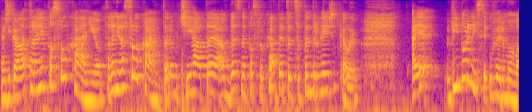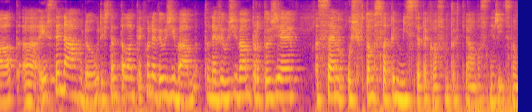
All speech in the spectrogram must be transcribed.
já říkám, ale to není poslouchání, jo, to není naslouchání, to jenom číháte a vůbec neposloucháte to, co ten druhý říkal, jo. A je výborný si uvědomovat, uh, jestli náhodou, když ten talent jako nevyužívám, to nevyužívám, protože jsem už v tom slepém místě, takhle jsem to chtěla vlastně říct. No.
